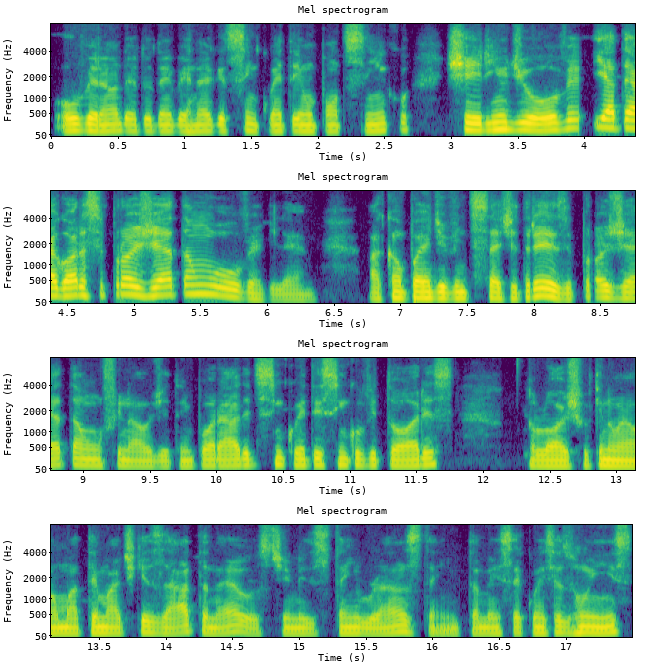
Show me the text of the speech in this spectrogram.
over-under do Denver Nuggets 51,5, cheirinho de over. E até agora se projeta um over, Guilherme. A campanha de 27 13 projeta um final de temporada de 55 vitórias Lógico que não é uma matemática exata, né? Os times têm runs, têm também sequências ruins,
